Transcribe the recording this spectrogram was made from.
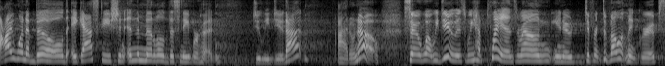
I want to build a gas station in the middle of this neighborhood. Do we do that? I don't know. So what we do is we have plans around, you know, different development groups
